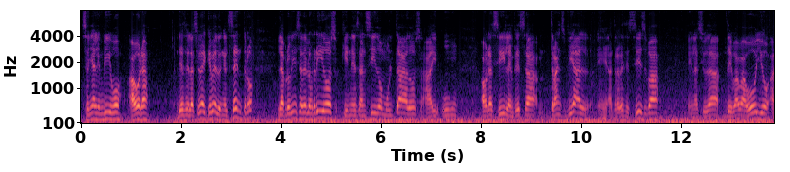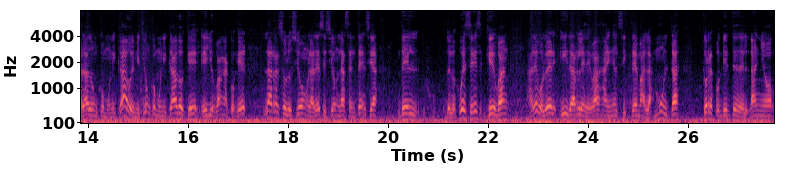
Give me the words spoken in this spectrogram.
señal en vivo, ahora desde la ciudad de Quevedo, en el centro, la provincia de Los Ríos, quienes han sido multados, hay un, ahora sí, la empresa Transvial eh, a través de CISBA, en la ciudad de Babahoyo, ha dado un comunicado, emitió un comunicado que ellos van a coger la resolución, la decisión, la sentencia del, de los jueces que van a devolver y darles de baja en el sistema las multas correspondientes del año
